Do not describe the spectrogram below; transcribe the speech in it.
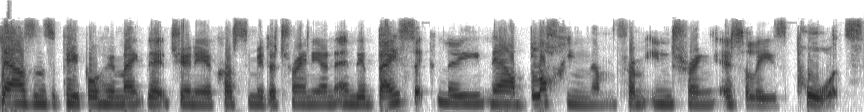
thousands of people who make that journey across the Mediterranean. And they're basically now blocking them from entering Italy's ports.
